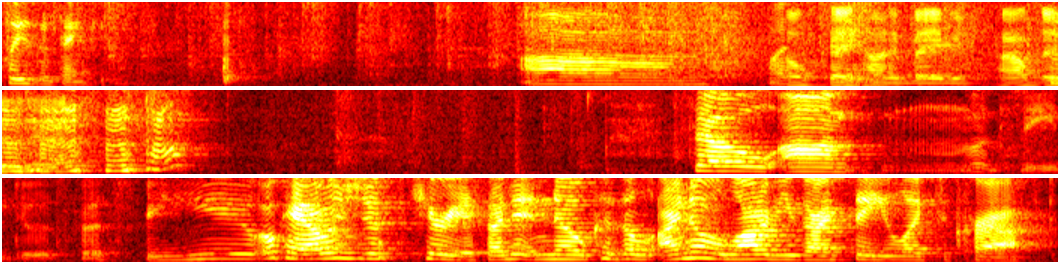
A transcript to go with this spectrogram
please and thank you. Um. Let's Okay, see. honey, baby, I'll do that. So, um, let's see, do what's best for you. Okay, I was just curious. I didn't know because I know a lot of you guys say you like to craft.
